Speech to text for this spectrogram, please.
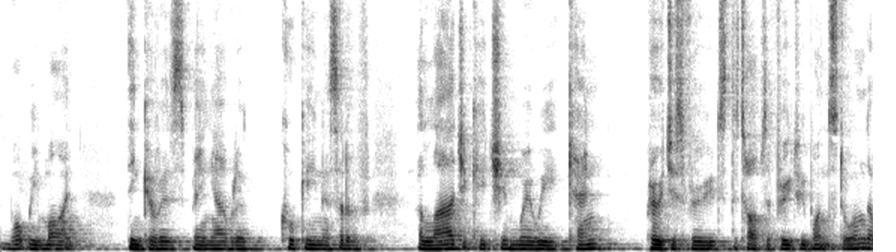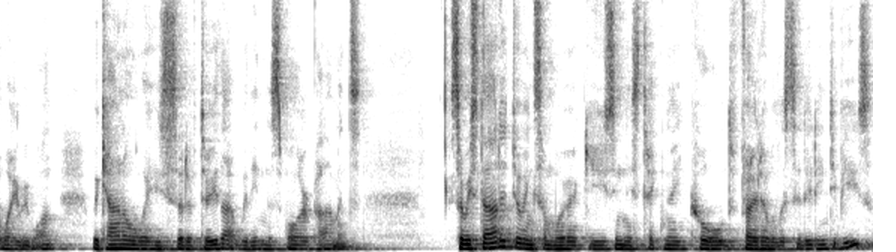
What we might think of as being able to cook in a sort of a larger kitchen where we can purchase foods, the types of foods we want, store them the way we want. We can't always sort of do that within the smaller apartments. So we started doing some work using this technique called photo elicited interviews.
